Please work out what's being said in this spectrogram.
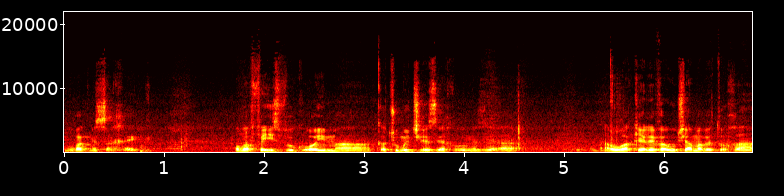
הוא רק משחק. או בפייסבוק או עם הקצ'ומיצ'י הזה, איך קוראים לזה? ההוא, הכלב ההוא שם בתוך ה...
